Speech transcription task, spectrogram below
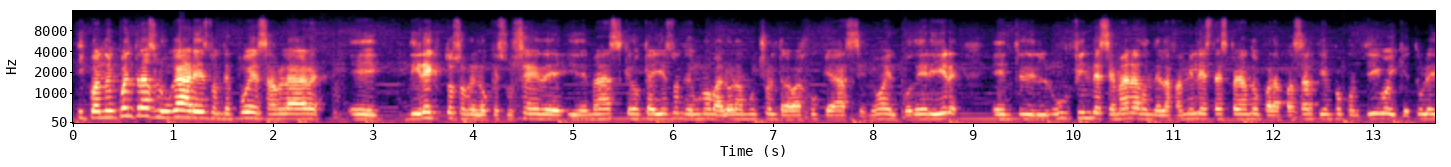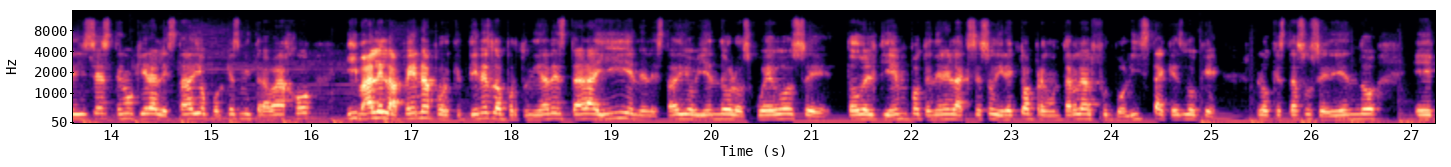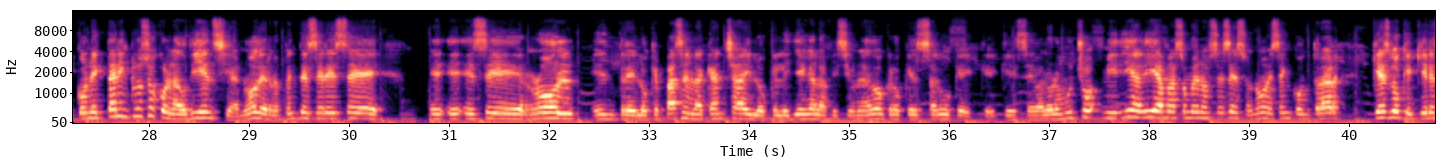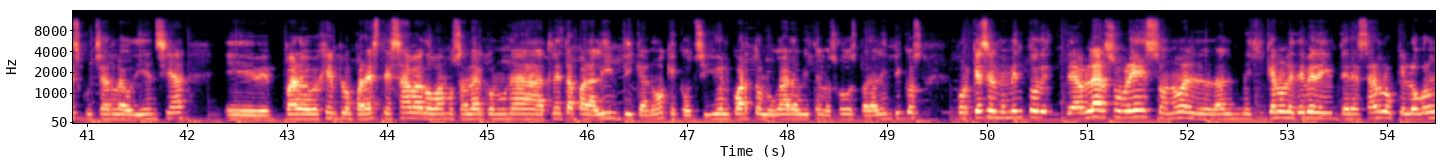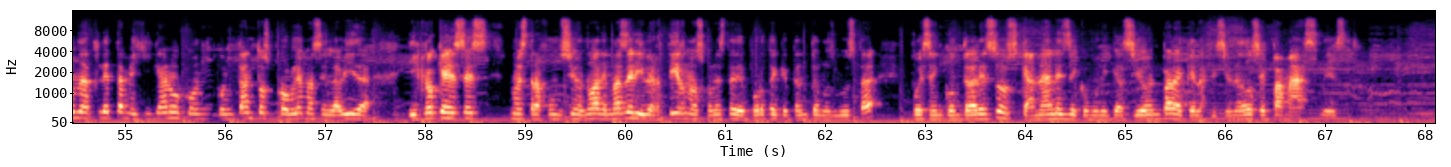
Y cuando encuentras lugares donde puedes hablar eh, directo sobre lo que sucede y demás, creo que ahí es donde uno valora mucho el trabajo que hace, ¿no? El poder ir entre un fin de semana donde la familia está esperando para pasar tiempo contigo y que tú le dices, tengo que ir al estadio porque es mi trabajo y vale la pena porque tienes la oportunidad de estar ahí en el estadio viendo los juegos eh, todo el tiempo, tener el acceso directo a preguntarle al futbolista qué es lo que lo que está sucediendo, eh, conectar incluso con la audiencia, ¿no? De repente ser ese ese rol entre lo que pasa en la cancha y lo que le llega al aficionado, creo que es algo que, se valora mucho. Mi día a día más o menos es eso, ¿no? Es encontrar qué es lo que quiere escuchar la audiencia Eh, para ejemplo, para este sábado vamos a hablar con una atleta paralímpica, ¿no? Que consiguió el cuarto lugar ahorita en los Juegos Paralímpicos, porque es el momento de, hablar sobre eso, ¿no? Al, mexicano le debe de interesar lo que logró un atleta mexicano con, tantos problemas en la vida. Y creo que esa es nuestra función, ¿no? Además de divertirnos con este deporte que tanto nos gusta, pues encontrar esos canales de comunicación para que el aficionado sepa más de esto.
